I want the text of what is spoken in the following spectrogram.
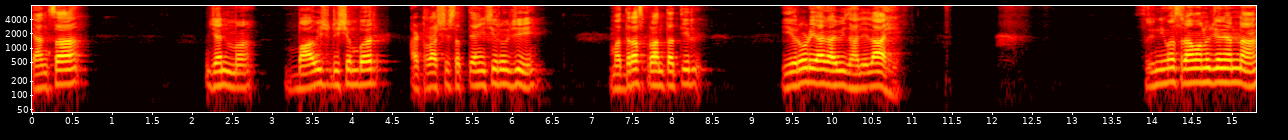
यांचा जन्म बावीस डिसेंबर अठराशे सत्त्याऐंशी रोजी मद्रास प्रांतातील येरोड या गावी झालेला आहे. श्रीनिवास रामानुजन यांना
